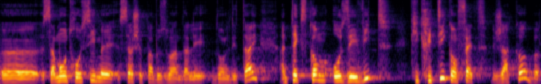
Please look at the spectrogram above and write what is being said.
euh, ça montre aussi, mais ça je n'ai pas besoin d'aller dans le détail, un texte comme Osée 8, qui critique en fait Jacob,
